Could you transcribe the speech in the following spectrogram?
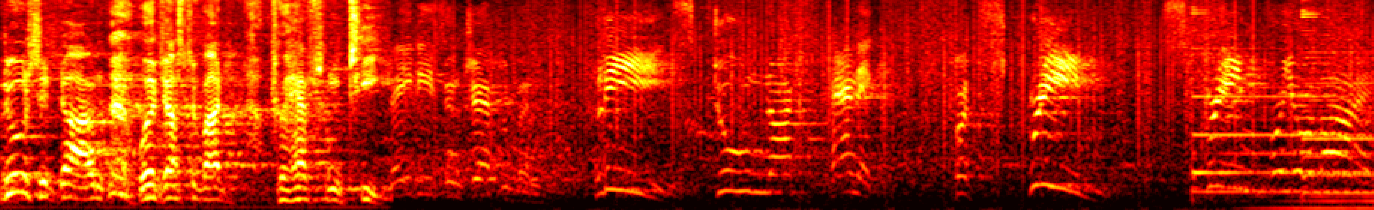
do sit down. We're just about to have some tea. Ladies and gentlemen, please do not panic, but scream. Scream for your lives.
